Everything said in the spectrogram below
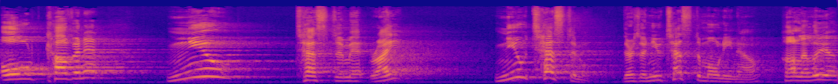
Old Covenant, New Testament, right? New Testament. There's a new testimony now. Hallelujah.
